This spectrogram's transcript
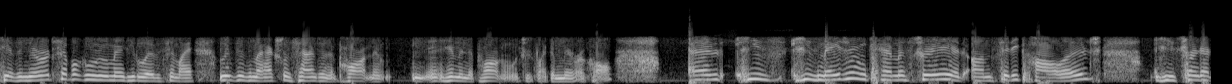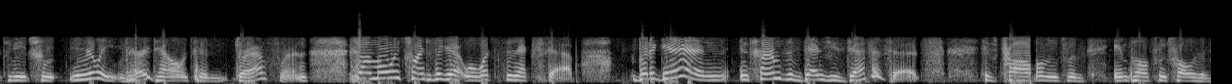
he has a neurotypical roommate he lives him. I lives with him. I actually found an apartment, him in the apartment, which is like a miracle and he's he's majoring in chemistry at um, City College. He's turned out to be a tr- really very talented draftsman. So I'm always trying to figure out well, what's the next step. But again, in terms of Benji's deficits, his problems with impulse control, his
